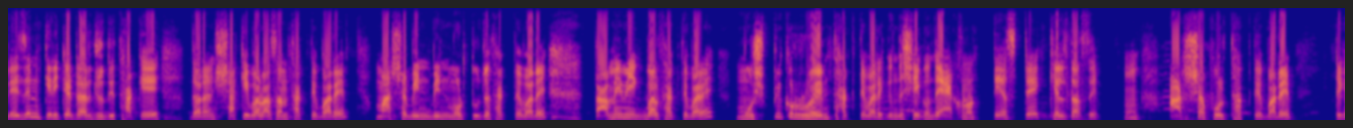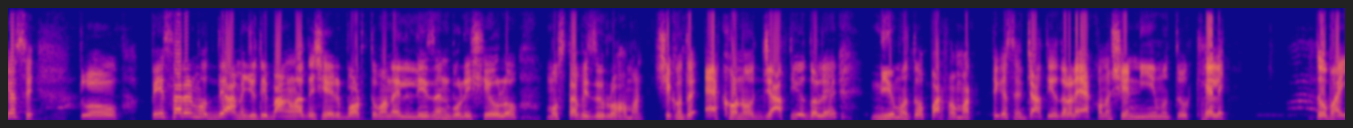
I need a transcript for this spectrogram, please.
লেজেন্ড ক্রিকেটার যদি থাকে, ধরেন সাকিব আল হাসান থাকতে পারে মাসাবিন বিন মর্তুজা থাকতে পারে, তামিম ইকবাল থাকতে পারে, মুশফিকুর রহিম থাকতে পারে, কিন্তু সে কিন্তু এখনও টেস্টে খেলতেছে। হুম আশরাফুল থাকতে পারে ঠিক আছে? তো পেসারের মধ্যে আমি যদি বাংলাদেশের বর্তমানে লেজেন্ড বলি, সে হলো মোস্তাফিজুর রহমান। সে কিন্তু এখনও জাতীয় দলে নিয়মিত পারফর্মার ঠিক আছে? জাতীয় দলে এখনও সে নিয়মিত খেলে। তো ভাই,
